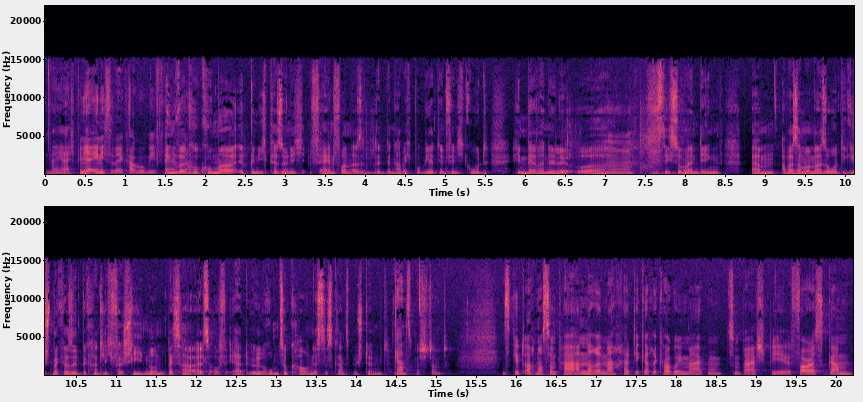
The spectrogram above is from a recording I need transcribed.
Naja, ich bin ja eh nicht so der Kaugummi-Fan. Ingwer ne? Kurkuma bin ich persönlich Fan von, also den, den habe ich probiert, den finde ich gut. Himbeer, Vanille, oh, Mm. ist nicht so mein Ding. Ähm, aber sagen wir mal so, die Geschmäcker sind bekanntlich verschieden und besser als auf Erdöl rumzukauen ist das ganz bestimmt. Ganz bestimmt. Es gibt auch noch so ein paar andere nachhaltigere Kaugummimarken, zum Beispiel Forest Gum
